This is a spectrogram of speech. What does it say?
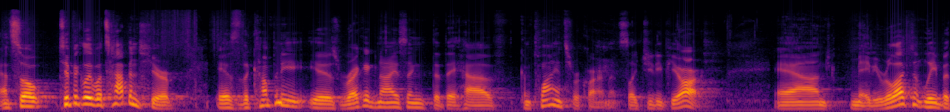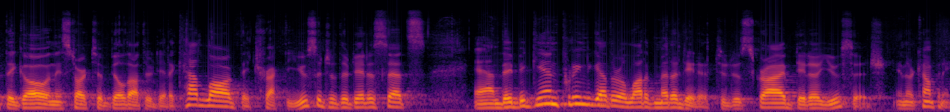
And so typically what's happened here is the company is recognizing that they have compliance requirements like GDPR. And maybe reluctantly, but they go and they start to build out their data catalog, they track the usage of their data sets, and they begin putting together a lot of metadata to describe data usage in their company.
